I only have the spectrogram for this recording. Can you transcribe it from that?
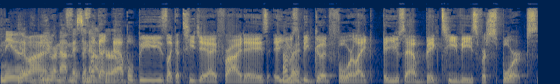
Neither do I. you are not missing It's out, like girl. an Applebee's, like a TGI Fridays. It used to be good for like it used to have big TVs for sports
